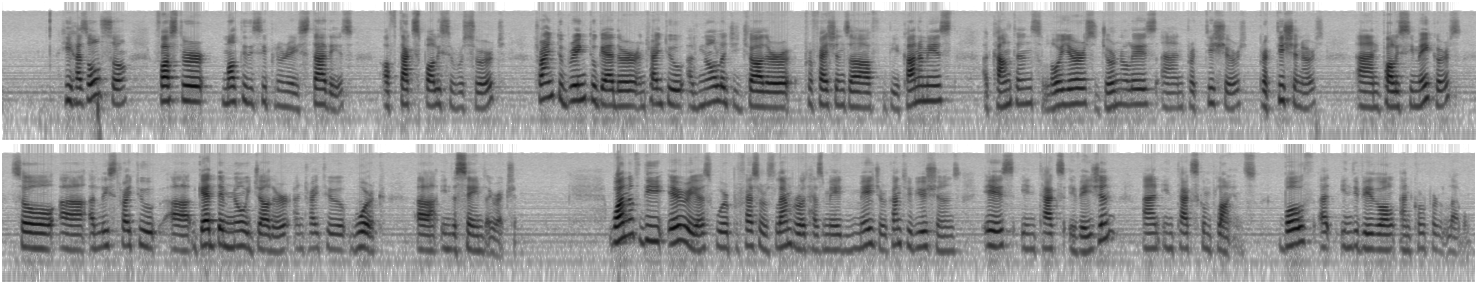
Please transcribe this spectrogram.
He has also fostered multidisciplinary studies of tax policy research, trying to bring together and trying to acknowledge each other professions of the economists, accountants, lawyers, journalists, and practitioners, practitioners and policymakers. So uh, at least try to uh, get them know each other and try to work uh, in the same direction. One of the areas where Professor Slemrod has made major contributions is in tax evasion and in tax compliance, both at individual and corporate level.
